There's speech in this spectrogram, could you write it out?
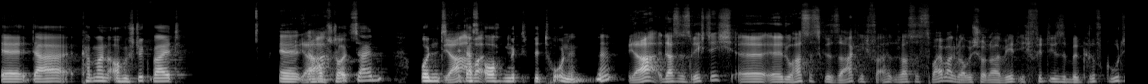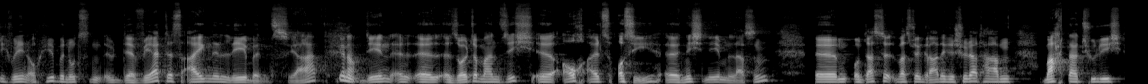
äh, da kann man auch ein Stück weit äh, Ja. darauf stolz sein und Ja, das aber- auch mit betonen. Ne? Ja, das ist richtig. Äh, äh, du hast es gesagt, ich, du hast es zweimal, glaube ich, schon erwähnt. Ich finde diesen Begriff gut, ich will ihn auch hier benutzen. äh, Der Wert des eigenen Lebens, ja. Genau. Den äh, äh, sollte man sich äh, auch als Ossi nicht nehmen lassen. Ähm, und das, was wir gerade geschildert haben, macht natürlich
